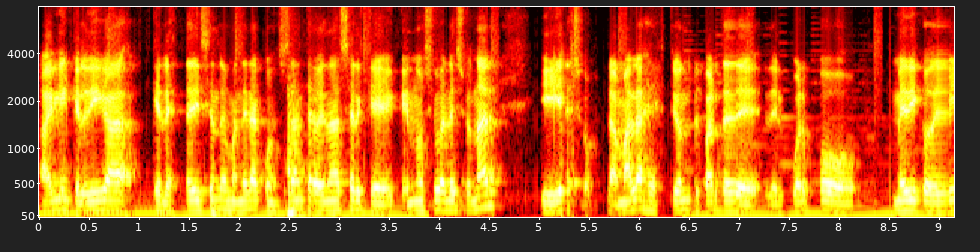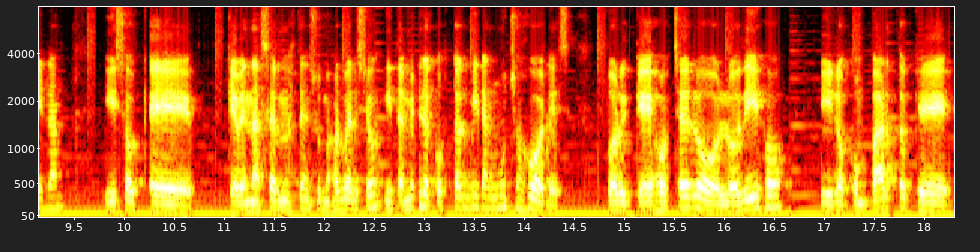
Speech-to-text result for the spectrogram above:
alguien que le diga, que le esté diciendo de manera constante a Benacer que, que no se iba a lesionar. Y eso, la mala gestión de parte de, del cuerpo médico de Milan hizo que, que Benacer no esté en su mejor versión y también le costó al Milan muchos goles, porque José lo, lo dijo y lo comparto que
